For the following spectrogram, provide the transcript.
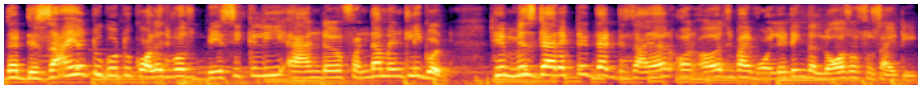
The desire to go to college was basically and uh, fundamentally good he misdirected that desire or urge by violating the laws of society,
